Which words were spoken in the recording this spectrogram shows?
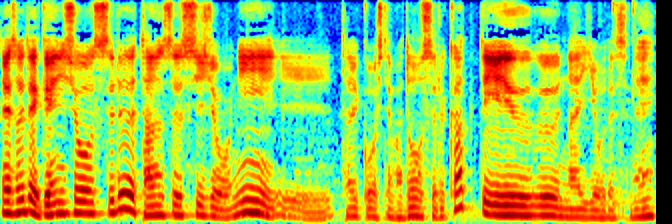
でそれで減少するタンス市場に対抗してまあどうするかっていう内容ですね。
